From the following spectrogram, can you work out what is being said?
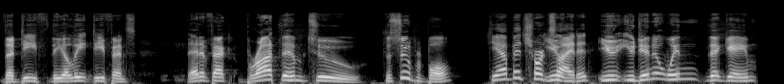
the def- the elite defense that, in fact, brought them to the Super Bowl Yeah, a bit short sighted. you, you you didn't win that game.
